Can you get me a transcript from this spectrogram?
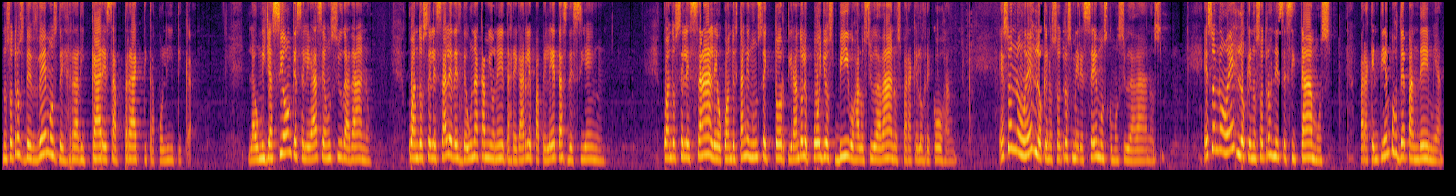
Nosotros debemos de erradicar esa práctica política. La humillación que se le hace a un ciudadano cuando se le sale desde una camioneta a regarle papeletas de 100, cuando se le sale o cuando están en un sector tirándole pollos vivos a los ciudadanos para que los recojan. Eso no es lo que nosotros merecemos como ciudadanos. Eso no es lo que nosotros necesitamos para que en tiempos de pandemia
